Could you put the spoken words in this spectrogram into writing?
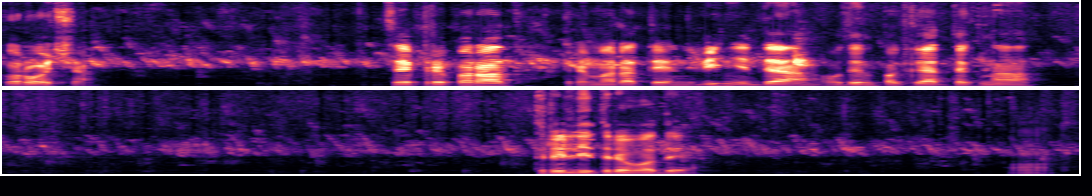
Коротше, цей препарат тримаратин, він йде один пакетик на 3 літри води. От.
